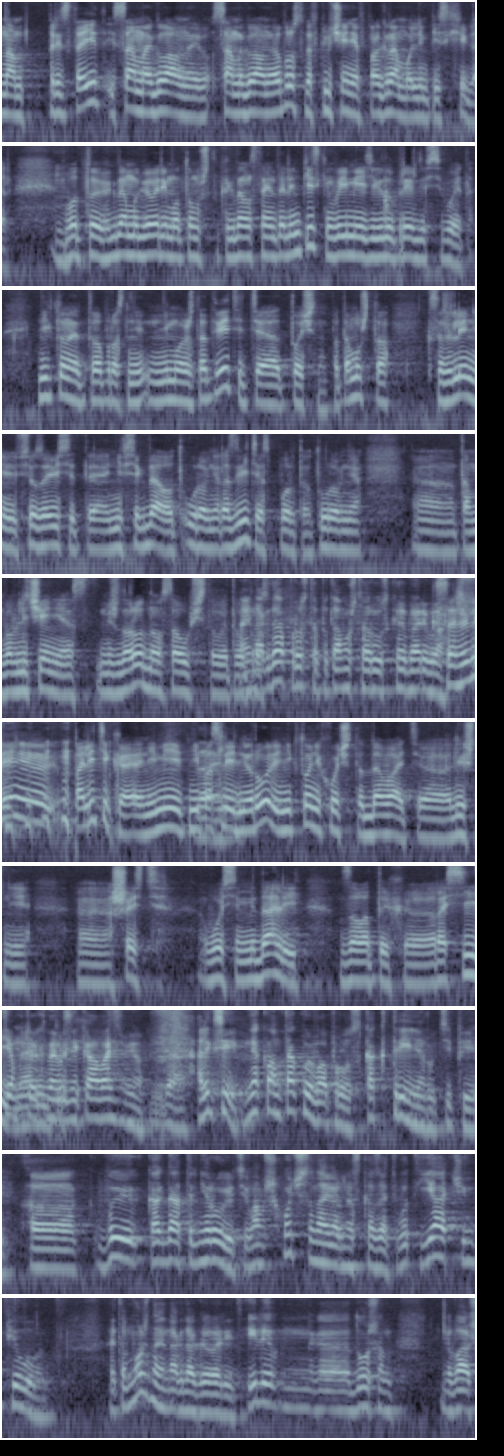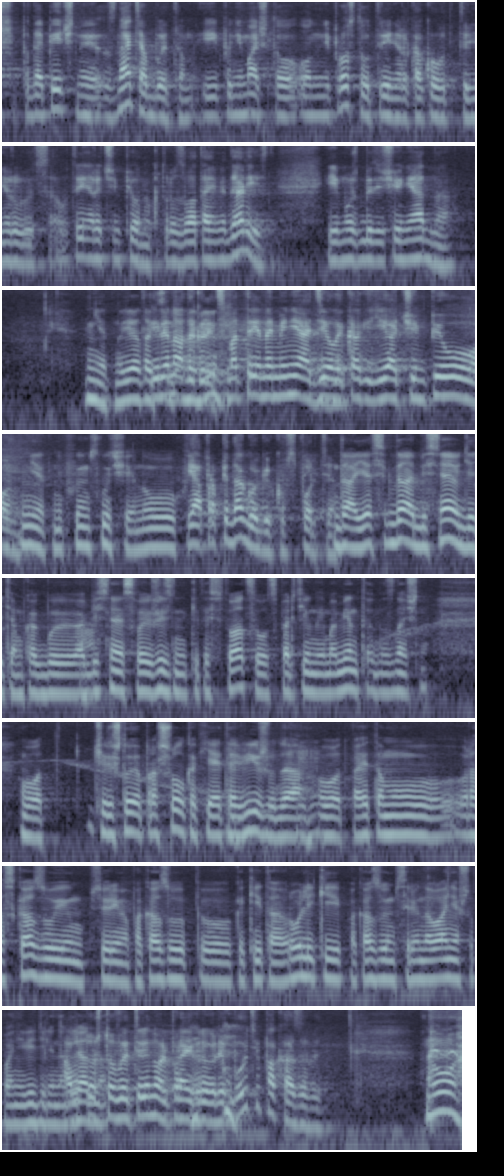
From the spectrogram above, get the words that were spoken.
нам предстоит. И самое главное, самый главный вопрос – это включение в программу Олимпийских игр. Mm-hmm. Вот э, когда мы говорим о том, что когда он станет олимпийским, вы имеете в виду прежде всего это. Никто на этот вопрос не, не может ответить а, точно, потому что, к сожалению, все зависит а, не всегда от уровня развития спорта, от уровня там, вовлечения международного сообщества в это. А иногда просто потому, что русская борьба. К сожалению, политика не имеет не последнюю роль, и никто не хочет отдавать лишние 6-8 медалей золотых э, России. Тем, кто их наверняка возьмет. Да. Алексей, у меня к вам такой вопрос, как к тренеру теперь. Э, вы, когда тренируете, вам же хочется, наверное, сказать, вот я чемпион. Это можно иногда говорить? Или э, должен ваш подопечный знать об этом и понимать, что он не просто у тренера какого-то тренируется, а у тренера чемпиона, у которого золотая медаль есть, и может быть еще и не одна? Нет, ну я так Или надо говорить, говорю. смотри на меня, делай как я чемпион. Нет, ни в коем случае. Ну, я про педагогику в спорте. Да, я всегда объясняю детям, как бы а. объясняю своей жизни какие-то ситуации, вот спортивные моменты однозначно. Вот. Через что я прошел, как я это вижу, да. Вот, поэтому рассказываю им все время, показываю э, какие-то ролики, показываю им соревнования, чтобы они видели наглядно. А вот то, что вы 3-0 проигрывали, будете показывать? Ну,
